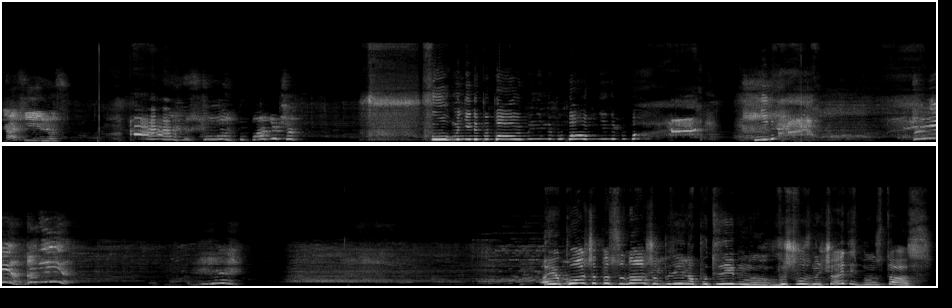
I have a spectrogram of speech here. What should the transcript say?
Я хилюсь. Що? Ти бачиш, Фу, мені не попало, мені не попало, мені не попало. Да ні, да ні! А якого ж персонажа, блін, потрібно? Ви що, знущаєтесь, Бронстас?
